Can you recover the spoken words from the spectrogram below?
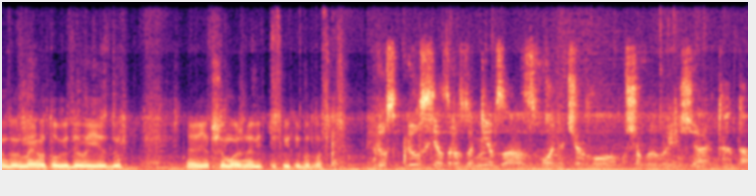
Командир, ми готові до виїзду. Е, Якщо можна, відписуйте, будь ласка. Плюс-плюс, я зрозумів, зараз дзвоню черговому, що ви виїжджаєте. Да.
